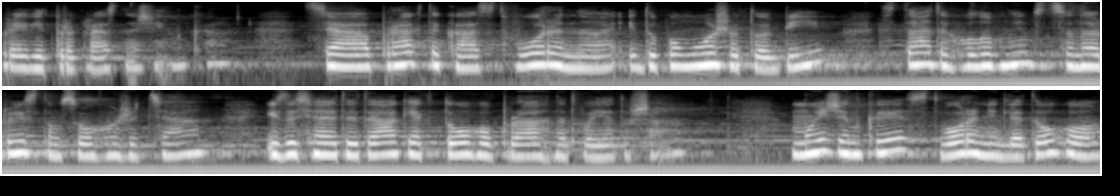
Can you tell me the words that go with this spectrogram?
Привіт, прекрасна жінка. Ця практика створена і допоможе тобі стати головним сценаристом свого життя і засяяти так, як того прагне твоя душа. Ми, жінки, створені для того,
